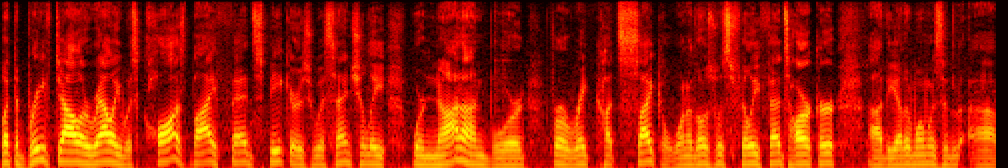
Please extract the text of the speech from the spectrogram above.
But the brief dollar rally was caused by Fed speakers who essentially were not on board for a rate cut cycle. One of those was Philly Fed's Harker, uh, the other one was uh,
